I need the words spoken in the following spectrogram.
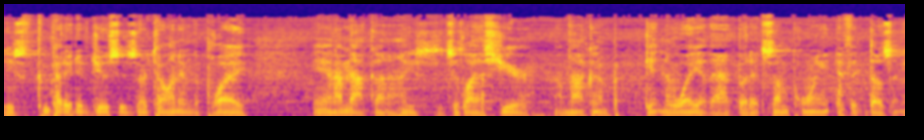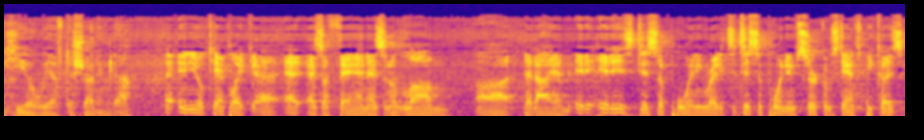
his competitive juices are telling him to play, and I'm not gonna. He's, it's his last year. I'm not gonna get in the way of that. But at some point, if it doesn't heal, we have to shut him down. And you know, Camp, like uh, as a fan, as an alum uh, that I am, it, it is disappointing, right? It's a disappointing circumstance because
